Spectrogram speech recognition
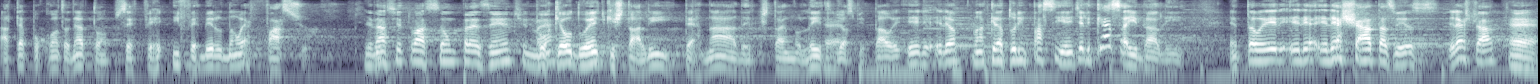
Até por conta, né, Tom? Ser fe- enfermeiro não é fácil. E na situação presente, não é? Porque o doente que está ali internado, ele que está no leito de hospital, ele, ele é uma criatura impaciente, ele quer sair dali. Então ele, ele, é- ele é chato às vezes. Ele é chato. É.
